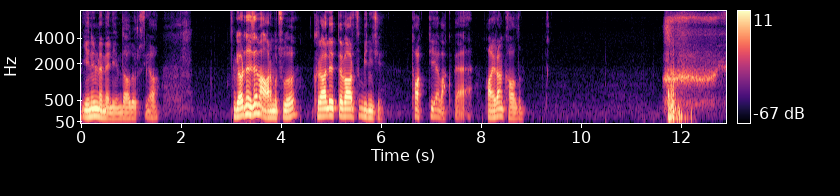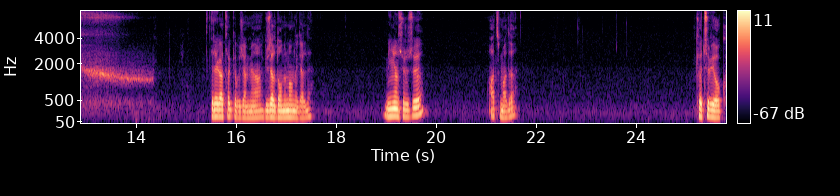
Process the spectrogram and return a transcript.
Yenilmemeliyim daha doğrusu ya. Gördünüz değil mi Armutlu? Kraliyette ve artı binici. Taktiğe bak be. Hayran kaldım. Direkt atak yapacağım ya. Güzel dondurmam da geldi. Minyon sürüsü atmadı. Kötü bir ok.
